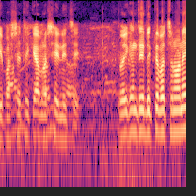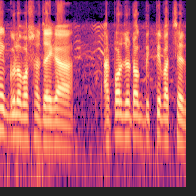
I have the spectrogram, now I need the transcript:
এই পাশে থেকে আমরা সেই নিচে। তো এখান থেকে দেখতে পাচ্ছেন অনেকগুলো বসার জায়গা। আর পর্যটক দেখতে পাচ্ছেন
